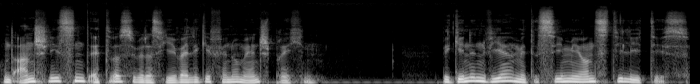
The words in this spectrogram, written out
und anschließend etwas über das jeweilige Phänomen sprechen. Beginnen wir mit Simeon Stylitis.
